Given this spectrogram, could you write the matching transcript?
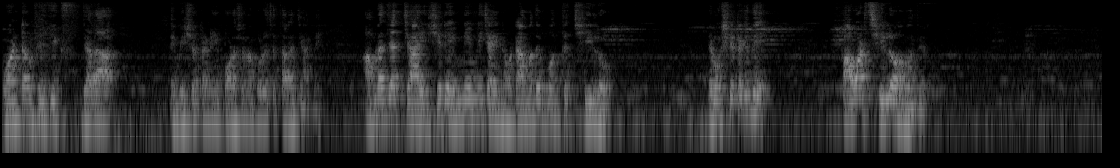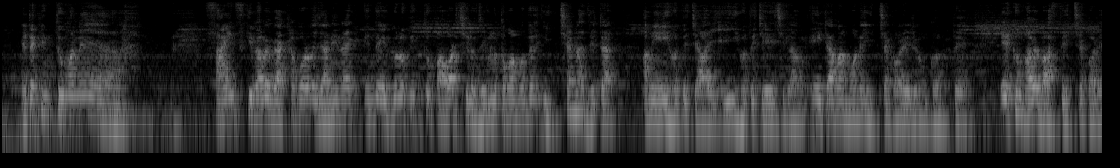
কোয়ান্টাম ফিজিক্স যারা এই বিষয়টা নিয়ে পড়াশোনা করেছে, তারা জানে। আমরা যা চাই, সেটা এমনি এমনি চাই না, ওটা আমাদের মধ্যে ছিল। এবং সেটা কিন্তু পাওয়ার ছিল আমাদের। এটা কিন্তু মানে সায়েন্স কীভাবে ব্যাখ্যা করবে জানি না, কিন্তু এগুলো কিন্তু পাওয়ার ছিল, যেগুলো তোমার মধ্যে ইচ্ছে না, যেটা আমি এই হতে চাই, এই হতে চেয়েছিলাম, এইটা আমার মনে ইচ্ছা করে এরকম করতে, এরকমভাবে বাঁচতে ইচ্ছা করে।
